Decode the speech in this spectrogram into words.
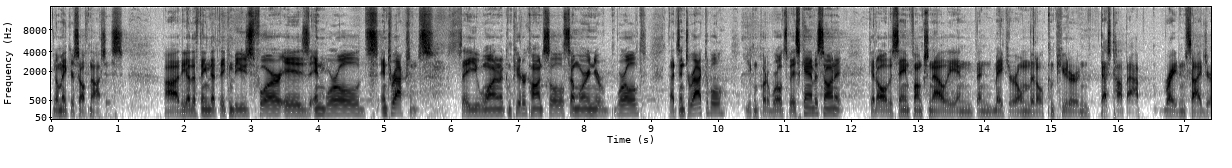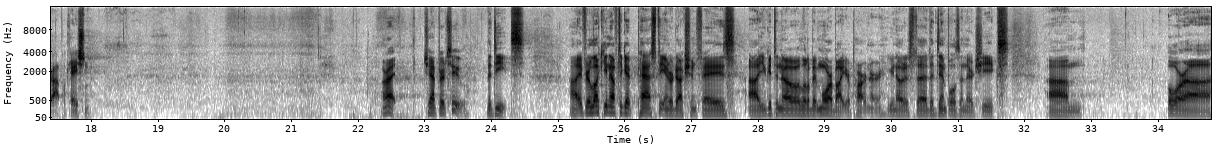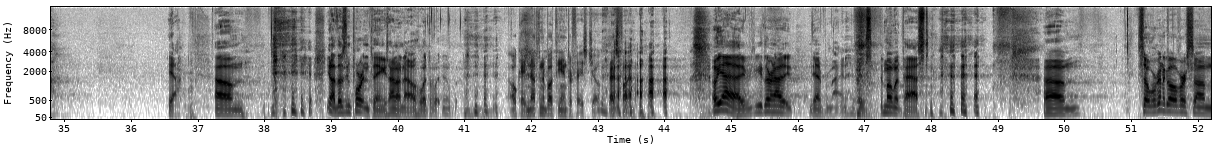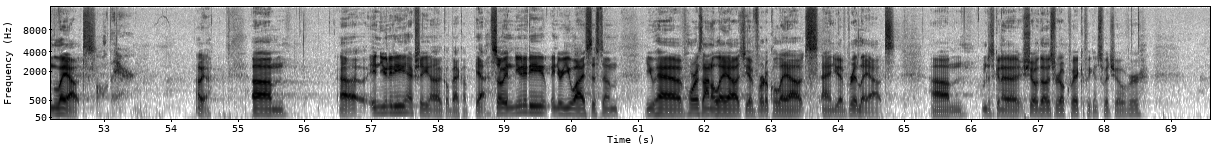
you'll make yourself nauseous. Uh, the other thing that they can be used for is in-world interactions. Say you want a computer console somewhere in your world that's interactable, you can put a world space canvas on it, get all the same functionality, and then make your own little computer and desktop app right inside your application. All right, chapter two, the deets. Uh, if you're lucky enough to get past the introduction phase, uh, you get to know a little bit more about your partner. You notice the, the dimples in their cheeks. Um, or, uh, yeah. Um, you know, those important things. I don't know. What, what, okay, nothing about the interface joke. That's fine. oh, yeah, you learn how to. Yeah, never mind. The moment passed. um, so we're going to go over some layouts. Oh, there. Oh, yeah. Um, uh, in Unity, actually, uh, go back up. Yeah. So in Unity, in your UI system, you have horizontal layouts, you have vertical layouts, and you have grid layouts. Um, I'm just going to show those real quick if we can switch over.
